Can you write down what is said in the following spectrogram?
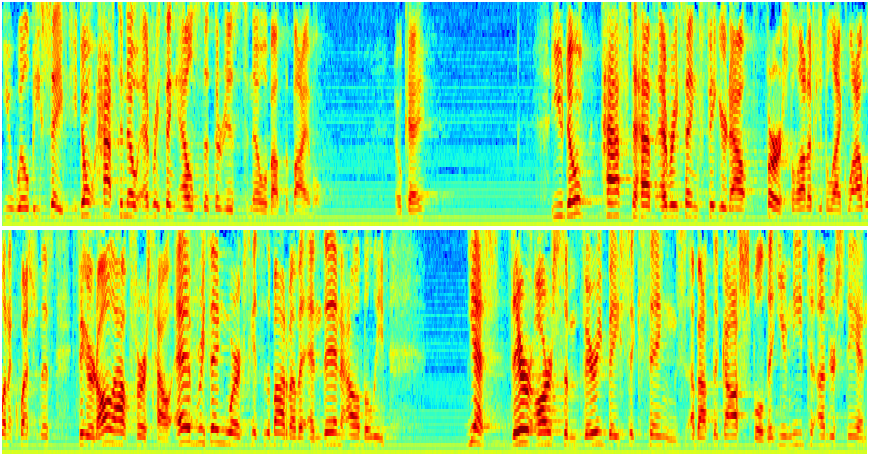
you will be saved. You don't have to know everything else that there is to know about the Bible. Okay? You don't have to have everything figured out first. A lot of people like, well, I want to question this, figure it all out first, how everything works, get to the bottom of it, and then I'll believe yes, there are some very basic things about the gospel that you need to understand,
